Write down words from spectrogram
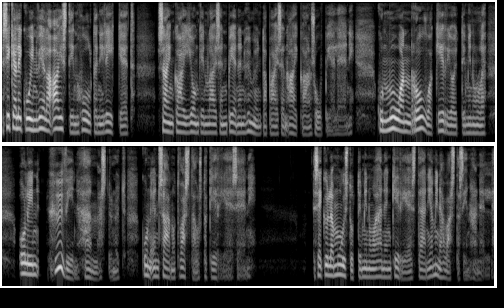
Sikäli kuin vielä aistin huulteni liikkeet, sain kai jonkinlaisen pienen hymyn tapaisen aikaan suupieleeni. Kun muuan rouva kirjoitti minulle, olin hyvin hämmästynyt, kun en saanut vastausta kirjeeseeni. Se kyllä muistutti minua hänen kirjeestään ja minä vastasin hänelle.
